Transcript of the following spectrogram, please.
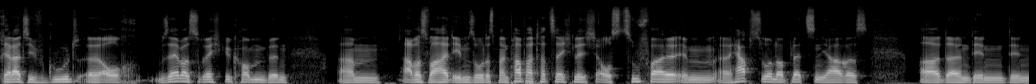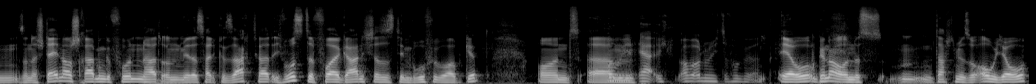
relativ gut äh, auch selber zurechtgekommen bin. Ähm, aber es war halt eben so, dass mein Papa tatsächlich aus Zufall im äh, Herbsturlaub letzten Jahres äh, dann den, den, so eine Stellenausschreibung gefunden hat und mir das halt gesagt hat. Ich wusste vorher gar nicht, dass es den Beruf überhaupt gibt. Und ähm, oh, ja, ich habe auch noch nichts davon gehört. ja, genau, und das mm, dachte ich mir so, oh, yo,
